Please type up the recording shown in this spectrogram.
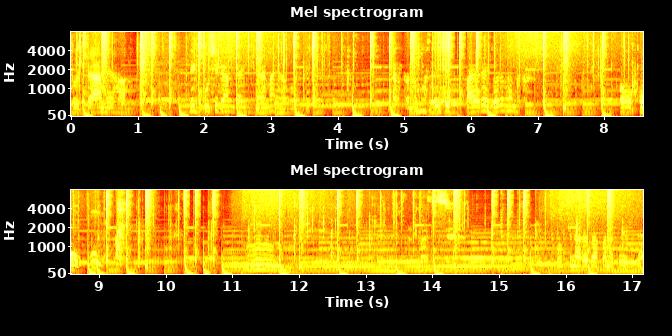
तो डॅम आहे हा एक बुशी डॅम टाईप डॅम आहे हा. जाताना मस्त इथे पायऱ्या आहे बरं झालं हो हो. हो बस. पोचणारच आपण आता एकदा.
